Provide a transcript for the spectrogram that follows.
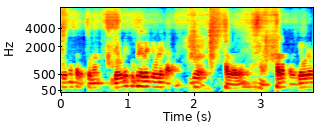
पूर्ण करा पूर्ण. जेवढे तुकडे होईल तेवढे करा. बर. हळूहळू हां काढा काढा जेवढं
